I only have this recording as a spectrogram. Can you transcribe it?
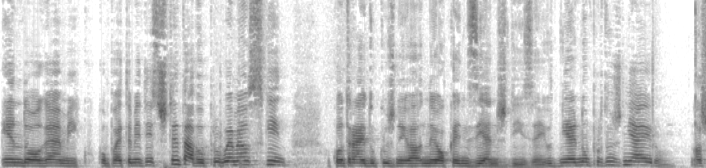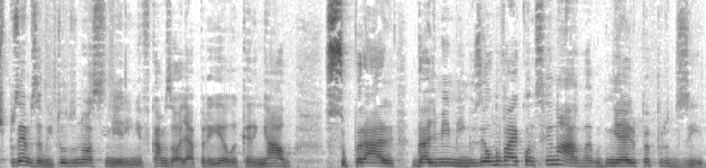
endogâmico, completamente insustentável. O problema é o seguinte: ao contrário do que os neo- neokeynesianos dizem, o dinheiro não produz dinheiro. Nós pusemos ali todo o nosso dinheirinho e ficámos a olhar para ele, acarinhá-lo, superar, dar-lhe miminhos, ele não vai acontecer nada. O dinheiro para produzir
